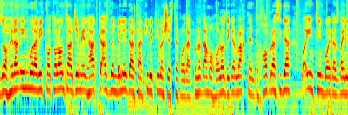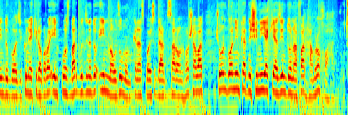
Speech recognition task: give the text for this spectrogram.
ظاهرا این مربی کاتالان ترجیح می‌دهد که از دمبله در ترکیب تیمش استفاده کند اما حالا دیگر وقت انتخاب رسیده و این تیم باید از بین این دو بازیکن یکی را برای این پست برگزیند و این موضوع ممکن است باعث دردسر آنها شود چون با نیمکت نشینی یکی از این دو نفر همراه خواهد بود.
